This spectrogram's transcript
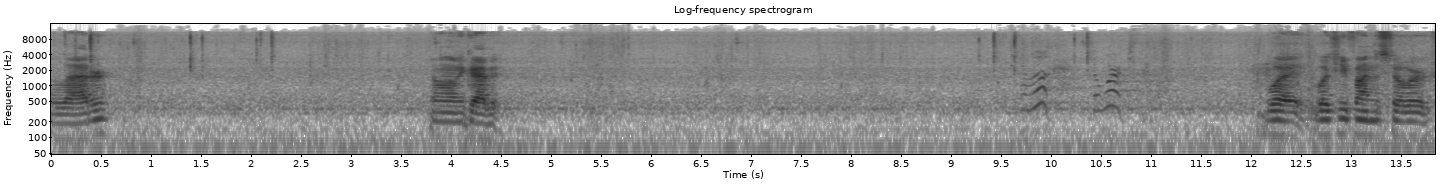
A ladder. Don't let me grab it. Hey, look, still works. What? What she find that still works?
